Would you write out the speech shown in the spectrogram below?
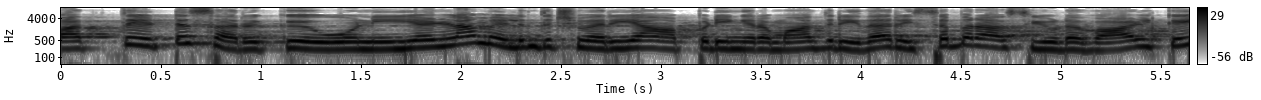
பத்து எட்டு சறுக்கு. ஓ நீ எல்லாம் எழுந்துச்சு வரியா? அப்படிங்கிற மாதிரி தான் ரிஷபராசியோட வாழ்க்கை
